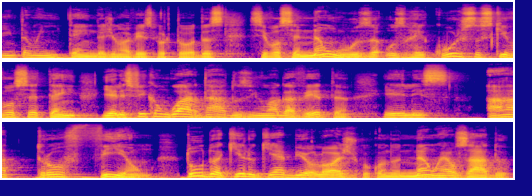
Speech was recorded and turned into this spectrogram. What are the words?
Então entenda de uma vez por todas, se você não usa os recursos que você tem e eles ficam guardados em uma gaveta, eles atrofiam. Tudo aquilo que é biológico, quando não é usado,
